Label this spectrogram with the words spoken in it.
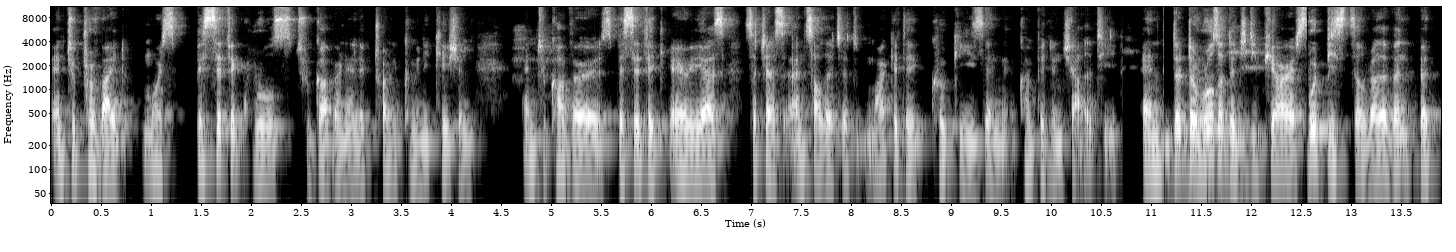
and to provide more specific rules to govern electronic communication and to cover specific areas such as unsolicited marketing cookies and confidentiality. And the, the rules of the GDPR would be still relevant, but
